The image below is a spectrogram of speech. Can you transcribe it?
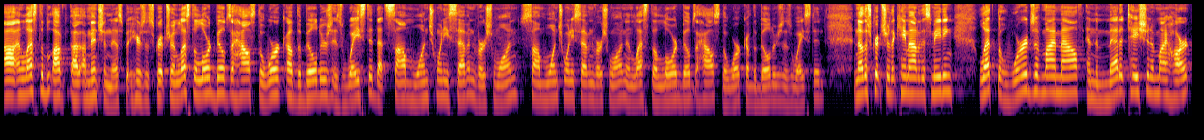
Uh, unless the, I've, i mentioned this, but here's the scripture. Unless the Lord builds a house, the work of the builders is wasted. That's Psalm 127, verse 1. Psalm 127, verse 1. Unless the Lord builds a house, the work of the builders is wasted. Another scripture that came out of this meeting let the words of my mouth and the meditation of my heart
